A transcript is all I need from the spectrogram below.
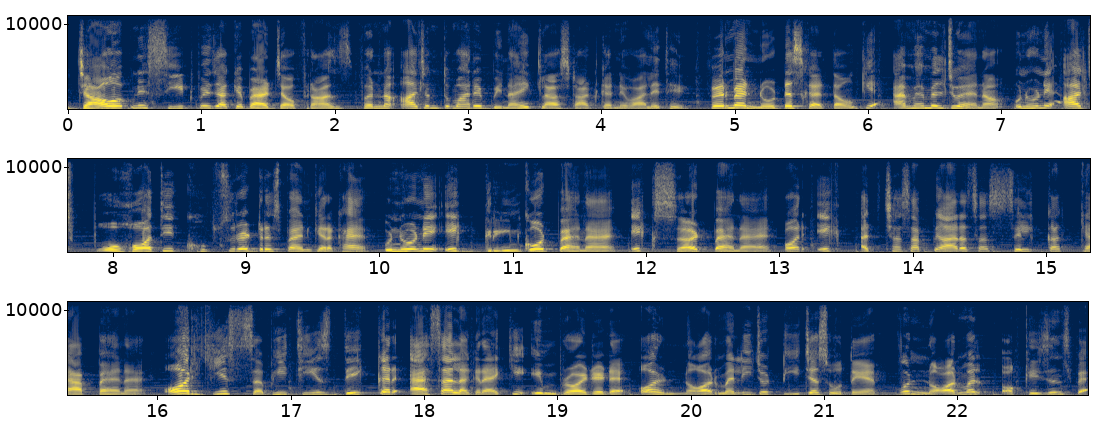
जाओ अपने सीट पे जाके बैठ जाओ, फ्रांस, वरना आज हम तुम्हारे बिना ही क्लास स्टार्ट करने वाले थे. फिर मैं नोटिस करता हूँ कि एम एम जो है ना, उन्होंने आज बहुत ही खूबसूरत ड्रेस पहन के रखा है। उन्होंने एक ग्रीन कोट पहना है, एक शर्ट पहना है और एक अच्छा सा प्यारा सा सिल्क का कैप पहना है। और ये सभी चीज़ देखकर ऐसा लग रहा है कि एम्ब्रॉयडर्ड है। और नॉर्मली जो टीचर्स होते हैं, वो नॉर्मल ओकेजन पे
